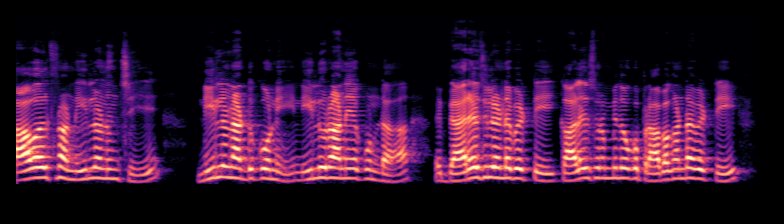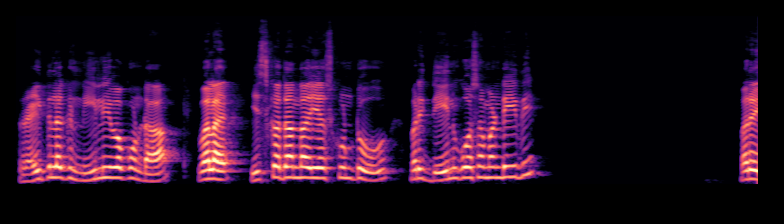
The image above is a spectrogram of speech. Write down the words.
రావాల్సిన నీళ్ళ నుంచి నీళ్ళని అడ్డుకొని నీళ్ళు రానియకుండా బ్యారేజీలు ఎండబెట్టి కాళేశ్వరం మీద ఒక ప్రాభగండ పెట్టి రైతులకు నీళ్ళు ఇవ్వకుండా ఇవాళ ఇసుక దందా చేసుకుంటూ మరి దేనికోసం అండి ఇది? మరి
